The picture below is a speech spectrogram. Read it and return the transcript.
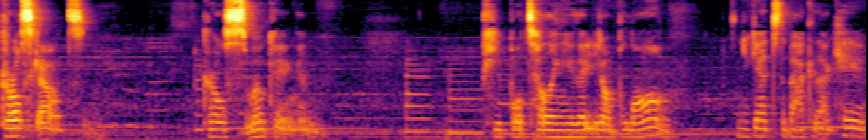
Girl Scouts, and girls smoking, and people telling you that you don't belong. You get to the back of that cave.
